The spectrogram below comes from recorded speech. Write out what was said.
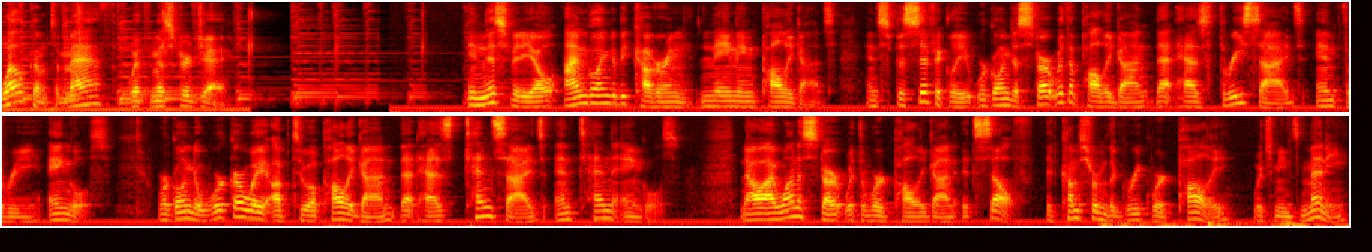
Welcome to Math with Mr. J. In this video, I'm going to be covering naming polygons. And specifically, we're going to start with a polygon that has three sides and three angles. We're going to work our way up to a polygon that has 10 sides and 10 angles. Now I want to start with the word polygon itself. It comes from the Greek word poly, which means many,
